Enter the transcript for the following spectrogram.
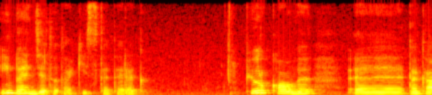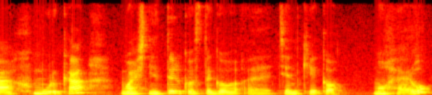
i będzie to taki sweterek piórkowy, taka chmurka właśnie tylko z tego cienkiego moheru.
